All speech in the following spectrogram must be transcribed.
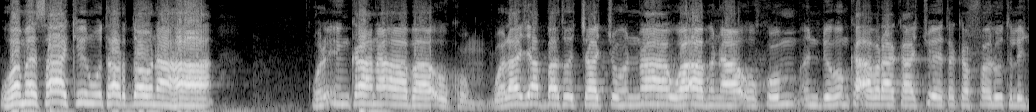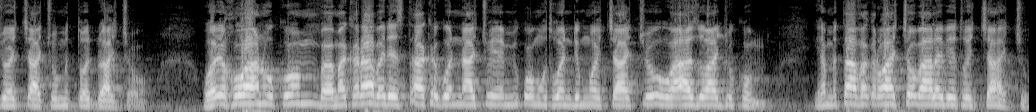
ወመሳኪኑ ተርደውናሃ። ቁል ኢንካነ አባኡኩም ወላጅ አባቶቻችሁና ወአብናኡኩም እንዲሁም ከአብራካችሁ የተከፈሉት ልጆቻችሁ የምትወዷቸው ወኢኽዋኑኩም በመከራ በደስታ ከጎናችሁ የሚቆሙት ወንድሞቻችሁ ወአዝዋጁኩም የምታፈቅሯቸው ባለቤቶቻችሁ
